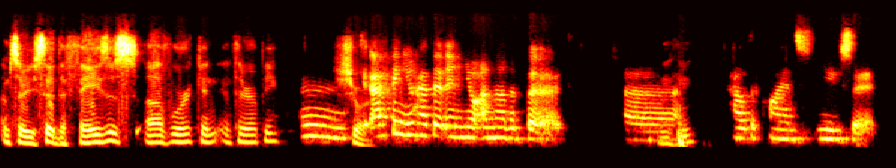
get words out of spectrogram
I'm sorry, you said the phases of work in, in therapy? Mm, sure. I think you had it in your another book, uh, mm-hmm. how the clients use it.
